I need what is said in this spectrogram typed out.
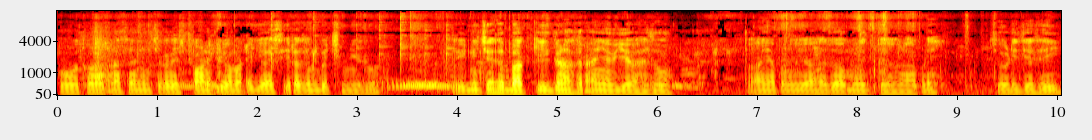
તો થોડા ઘણા છે, નીચે કદાચ પાણી પીવા માટે ગયા સિરાજને બચ્યું નહીં તો એ નીચે છે, બાકી ઘણા ખરા અહીંયા વ્યવહાર જુઓ તો અહીંયા પણ વ્યવહાર જોવા મોહિતભાઈ આપણે. જોડી જે છે એ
